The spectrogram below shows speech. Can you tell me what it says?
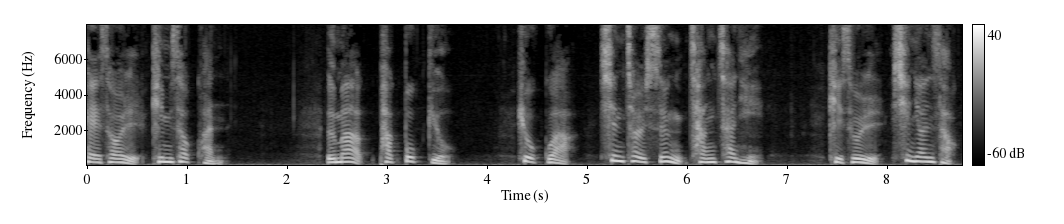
해설 김석환, 음악 박복규, 효과 신철승 장찬희, 기술 신현석.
